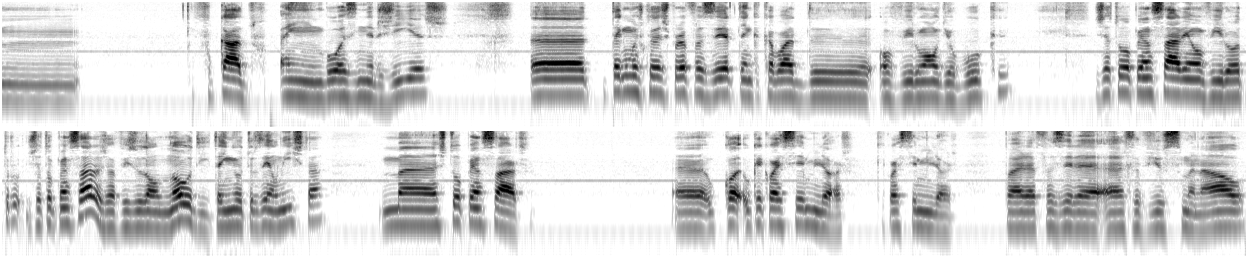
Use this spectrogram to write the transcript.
Um, focado em boas energias. Uh, tenho umas coisas para fazer, tenho que acabar de ouvir um audiobook. Já estou a pensar em ouvir outro. Já estou a pensar, já fiz o download e tenho outros em lista. Mas estou a pensar uh, o, que é que vai ser melhor. O que é que vai ser melhor para fazer a, a review semanal.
